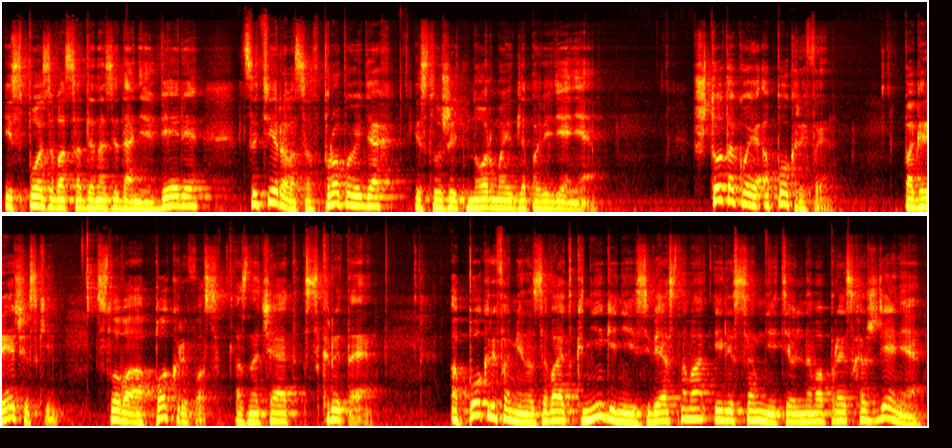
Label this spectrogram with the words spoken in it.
использоваться для назидания вере, цитироваться в проповедях и служить нормой для поведения. Что такое апокрифы? По-гречески слово «апокрифос» означает «скрытое». Апокрифами называют книги неизвестного или сомнительного происхождения,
